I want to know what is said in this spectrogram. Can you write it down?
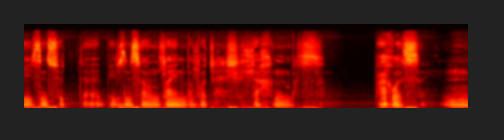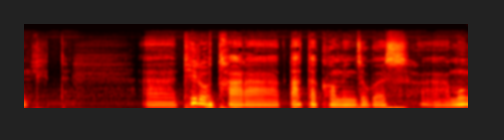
бизнесүүд бизнесээ онлайн болгож ашиглах нь бас бага байсан. Аа тэр утгаараа Datacom-ын зүгээс мөн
